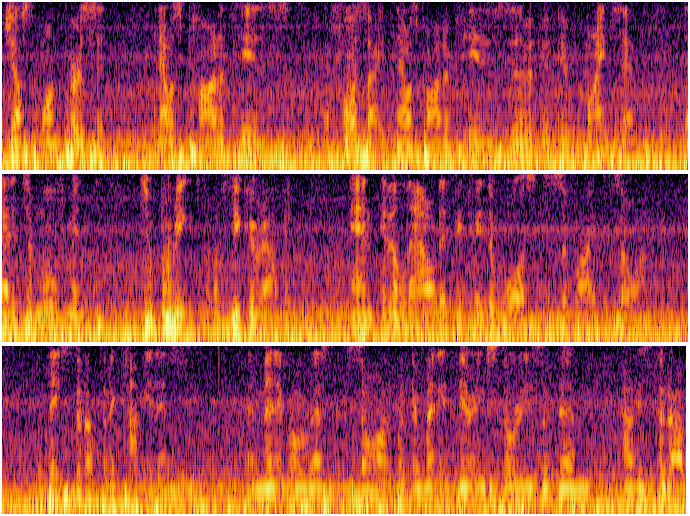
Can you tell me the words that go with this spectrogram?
just one person, and that was part of his foresight. And that was part of his uh, uh mindset that it's a movement to bring of Zikr Rabin, and it allowed it between the wars to survive and so on. They stood up to the communists, and many were arrested and so on, but there are many daring stories of them, how they stood up.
